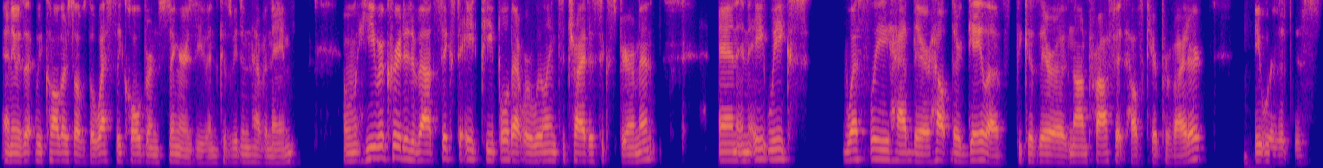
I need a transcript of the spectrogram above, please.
And it was that we called ourselves the Wesley Colburn Singers, even because we didn't have a name. And he recruited about six to eight people that were willing to try this experiment. And in eight weeks, Wesley had their help, their gala, because they're a nonprofit healthcare provider. It was at this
